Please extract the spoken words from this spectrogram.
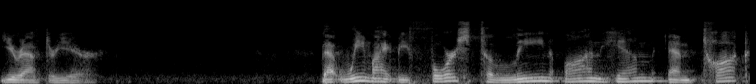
year after year. That we might be forced to lean on Him and talk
